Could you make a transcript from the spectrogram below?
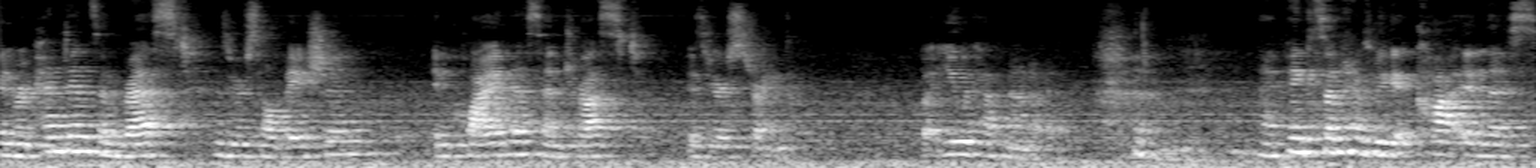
In repentance and rest is your salvation, in quietness and trust is your strength, but you would have none of it. I think sometimes we get caught in this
